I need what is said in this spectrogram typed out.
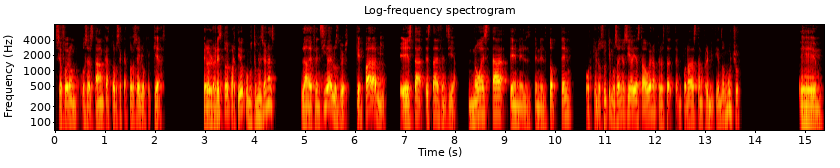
se fueron, o sea, estaban 14-14 y lo que quieras. Pero el resto del partido, como tú mencionas, la defensiva de los Bears, que para mí, esta, esta defensiva no está en el, en el top 10, porque en los últimos años sí había estado buena, pero esta temporada están permitiendo mucho. Eh,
